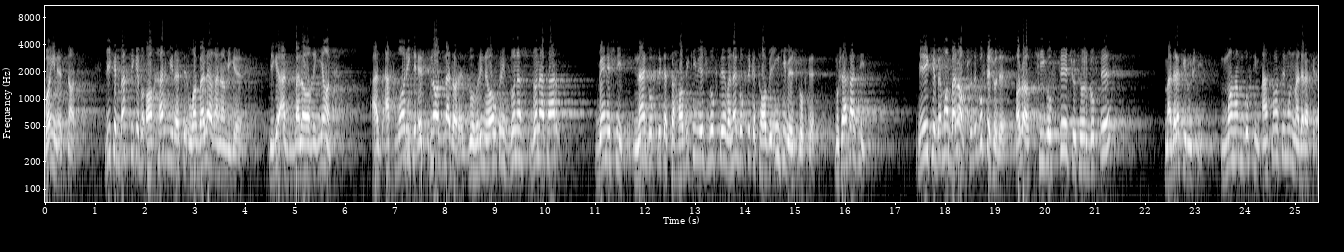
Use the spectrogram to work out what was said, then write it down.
با این اسناد. لیکن وقتی که به آخر می‌رسه و بلغنا میگه. میگه از بلاغیات از اخباری که اسناد نداره. زهری نگاه کنید دو نفر بینش نیست. نه گفته که صحابی کی بهش گفته و نه گفته که تابعین کی بهش گفته. مشخص نیست. میگه که به ما بلاغ شده گفته شده. حالا کی گفته چطور گفته؟ مدرکی روش نیست. ما هم گفتیم اساسمون مدرکه.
